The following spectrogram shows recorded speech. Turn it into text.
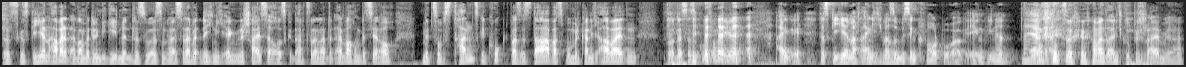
Das, das Gehirn arbeitet einfach mit den gegebenen Ressourcen, weißt du? Da wird nicht, nicht irgendeine Scheiße ausgedacht, sondern da wird einfach ein bisschen auch mit Substanz geguckt, was ist da, was, womit kann ich arbeiten. So, das ist gut vom Gehirn. das Gehirn macht eigentlich immer so ein bisschen Crowdwork irgendwie, ne? Naja, ja, so kann man es eigentlich gut beschreiben, ja.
